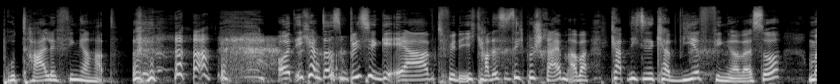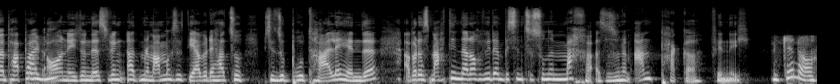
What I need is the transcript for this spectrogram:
brutale Finger hat. und ich habe das ein bisschen geerbt, finde ich. Ich kann das jetzt nicht beschreiben, aber ich habe nicht diese Klavierfinger, weißt du? Und mein Papa halt mhm. auch nicht. Und deswegen hat meine Mama gesagt, ja, aber der hat so ein bisschen so brutale Hände. Aber das macht ihn dann auch wieder ein bisschen zu so einem Macher, also so einem Anpacker, finde ich. Genau.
